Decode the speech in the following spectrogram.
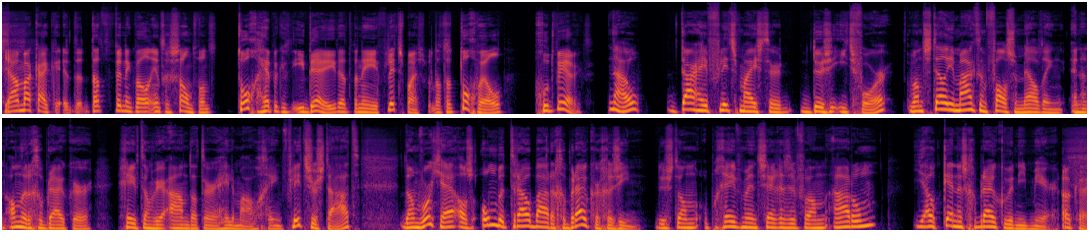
Ja, maar kijk, dat vind ik wel interessant. Want toch heb ik het idee dat wanneer je flitsmeister, dat het toch wel goed werkt. Nou, daar heeft Flitsmeister dus iets voor. Want stel je maakt een valse melding en een andere gebruiker geeft dan weer aan dat er helemaal geen flitser staat, dan word jij als onbetrouwbare gebruiker gezien. Dus dan op een gegeven moment zeggen ze van Aaron, jouw kennis gebruiken we niet meer. Oké.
